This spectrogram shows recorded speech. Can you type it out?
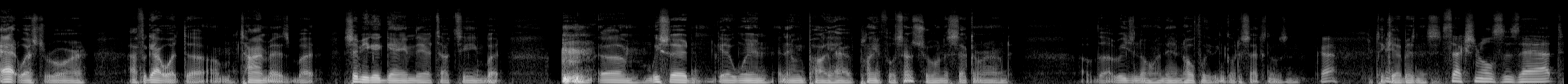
at West Aurora. I forgot what the um, time is, but should be a good game. They're a tough team, but um, we should get a win, and then we probably have Plainfield Central in the second round of the regional, and then hopefully we can go to sectionals and Okay. take care of business. Sectionals is at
